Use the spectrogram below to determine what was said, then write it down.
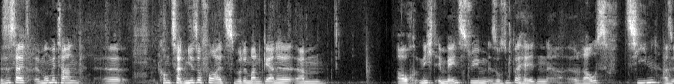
Das ist halt äh, momentan, äh, kommt es halt mir so vor, als würde man gerne ähm, auch nicht im Mainstream so Superhelden äh, rausziehen. Also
